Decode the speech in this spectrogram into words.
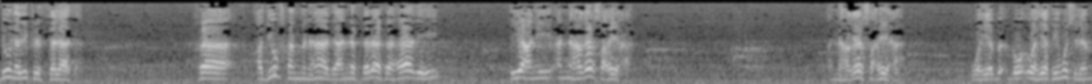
دون ذكر الثلاثة. فقد يفهم من هذا أن الثلاثة هذه يعني أنها غير صحيحة. أنها غير صحيحة. وهي وهي في مسلم.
